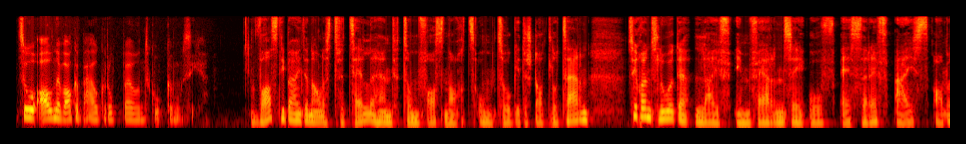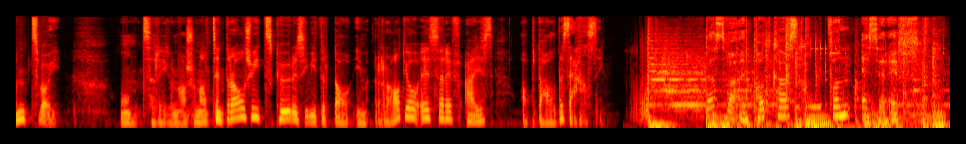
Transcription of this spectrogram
zu allen Wagenbaugruppen und Guckenmusiken. Was die beiden alles zu erzählen haben zum Fasnachtsumzug in der Stadt Luzern, Sie können es schauen, live im Fernsehen auf SRF 1 Abend 2. Und das Regionaljournal Zentralschweiz hören Sie wieder da im Radio SRF 1 ab der halben sechs. Das war ein Podcast von SRF.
